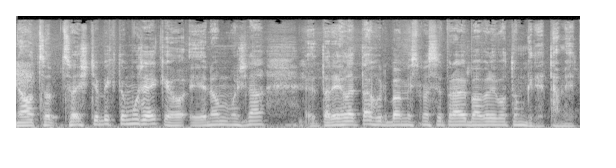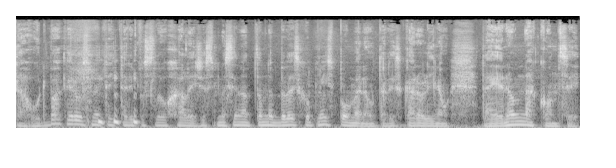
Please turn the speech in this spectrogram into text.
No, co, co ještě bych tomu řekl, jo? jenom možná eh, tadyhle ta hudba, my jsme se právě bavili o tom, kde tam je ta hudba, kterou jsme teď tady poslouchali, že jsme si na to nebyli schopni vzpomenout tady s Karolínou. Ta jenom na konci.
